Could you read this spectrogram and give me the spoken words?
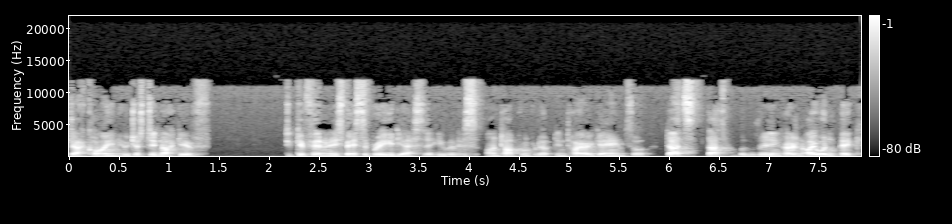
Jack Coyne, who just did not give give Finn any space to breathe yesterday. He was on top of him for the entire game. So that's that's really encouraging. I wouldn't pick.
